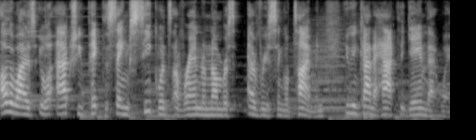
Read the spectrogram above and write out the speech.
Otherwise, it will actually pick the same sequence of random numbers every single time, and you can kind of hack the game that way.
